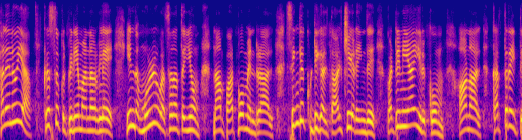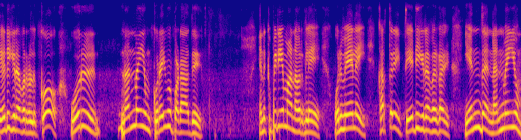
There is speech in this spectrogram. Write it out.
ஹலலூயா கிறிஸ்துக்குள் பிரியமானவர்களே இந்த முழு வசனத்தையும் நாம் பார்ப்போம் என்றால் சிங்கக்குட்டிகள் தாழ்ச்சியடைந்து பட்டினியாய் இருக்கும். ஆனால் கர்த்தரை தேடுகிறவர்களுக்கோ ஒரு நன்மையும் குறைவுபடாது. எனக்கு பிரியமானவர்களே ஒருவேளை கர்த்தரை தேடுகிறவர்கள் எந்த நன்மையும்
